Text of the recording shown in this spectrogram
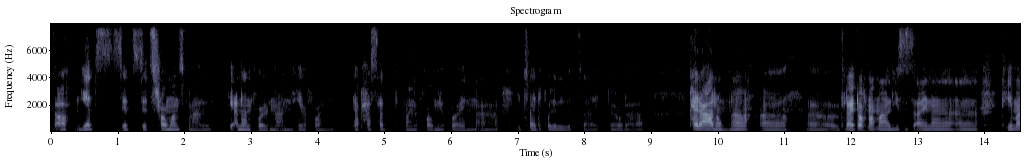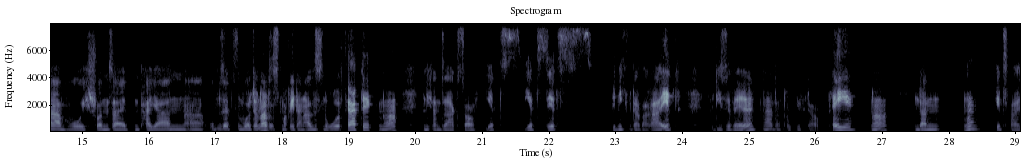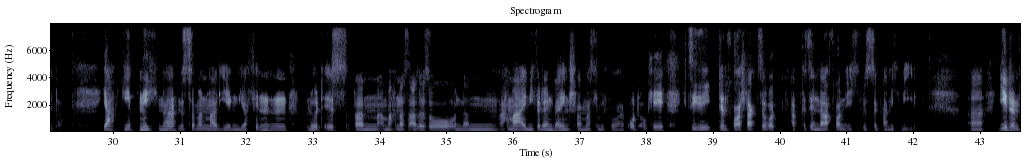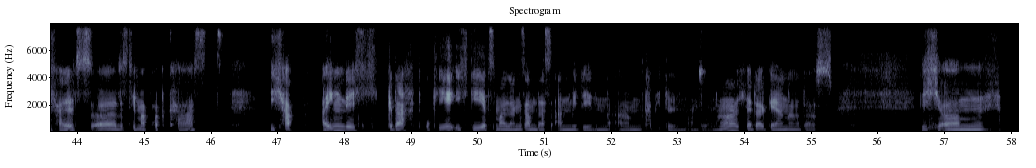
So, und jetzt, jetzt, jetzt schauen wir uns mal die anderen Folgen an hier von da passt, hat meine Frau mir vorhin äh, die zweite Folge gezeigt. Ne? Oder keine Ahnung, ne? Äh, äh, vielleicht doch nochmal dieses eine äh, Thema, wo ich schon seit ein paar Jahren äh, umsetzen wollte. Ne? Das mache ich dann alles in Ruhe fertig. Ne? Wenn ich dann sage, so, jetzt, jetzt, jetzt bin ich wieder bereit für diese Welt. Ne? Dann drücke ich wieder auf Play. Ne? Und dann ne, geht's weiter. Ja, geht nicht, ne? Müsste man mal irgendwie erfinden. Blöd ist, dann machen das alle so und dann haben wir eigentlich wieder den gleichen Schlamassel wie vorher. Gut, okay, ich ziehe den Vorschlag zurück. Abgesehen davon, ich wüsste gar nicht wie. Äh, jedenfalls, äh, das Thema Podcast. Ich habe eigentlich gedacht, okay, ich gehe jetzt mal langsam das an mit den ähm, Kapiteln und so. Ne? Ich hätte gerne, dass ich ähm,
